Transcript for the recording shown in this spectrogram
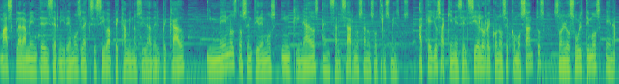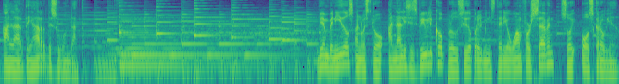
más claramente discerniremos la excesiva pecaminosidad del pecado y menos nos sentiremos inclinados a ensalzarnos a nosotros mismos. Aquellos a quienes el cielo reconoce como santos son los últimos en alardear de su bondad. Bienvenidos a nuestro análisis bíblico producido por el Ministerio 147. Soy Óscar Oviedo.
